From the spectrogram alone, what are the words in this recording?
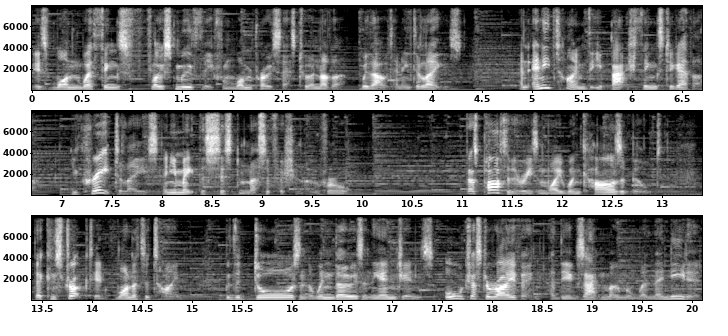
is one where things flow smoothly from one process to another without any delays. And any time that you batch things together, you create delays and you make the system less efficient overall. That's part of the reason why when cars are built, they're constructed one at a time, with the doors and the windows and the engines all just arriving at the exact moment when they're needed.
